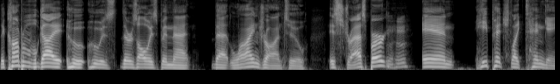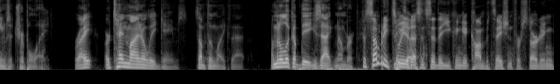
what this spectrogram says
the comparable guy who who is there's always been that that line drawn to is Strasburg, Mm-hmm. and he pitched like ten games at AAA, right, or ten minor league games, something like that. I'm gonna look up the exact number. Because somebody tweeted us and said that you can get compensation for starting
